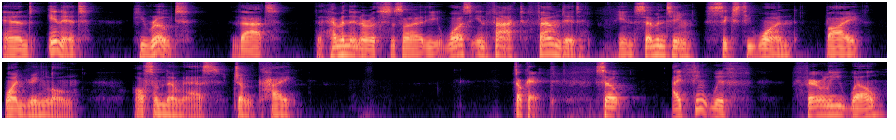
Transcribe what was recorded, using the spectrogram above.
And in it, he wrote that the Heaven and Earth Society was in fact founded in 1761 by Wan Yunlong, also known as Zheng Kai. Okay, so I think we've fairly well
